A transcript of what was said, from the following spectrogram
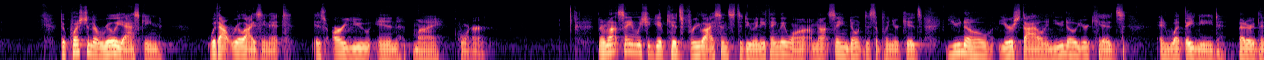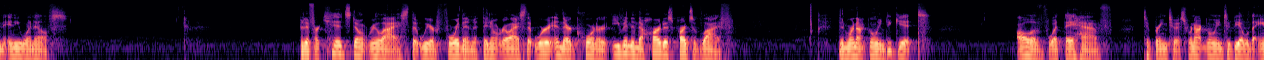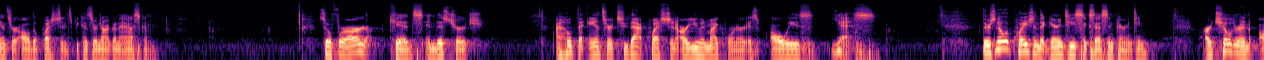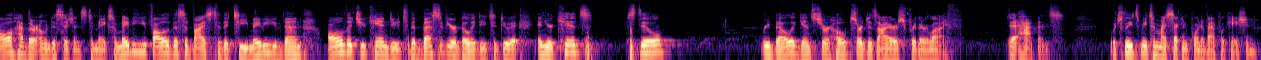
The question they're really asking, without realizing it, is Are you in my corner. Now, I'm not saying we should give kids free license to do anything they want. I'm not saying don't discipline your kids. You know your style and you know your kids and what they need better than anyone else. But if our kids don't realize that we are for them, if they don't realize that we're in their corner, even in the hardest parts of life, then we're not going to get all of what they have to bring to us. We're not going to be able to answer all the questions because they're not going to ask them. So, for our kids in this church, I hope the answer to that question, Are you in my corner, is always yes. There's no equation that guarantees success in parenting. Our children all have their own decisions to make. So maybe you follow this advice to the T. Maybe you've done all that you can do to the best of your ability to do it, and your kids still rebel against your hopes or desires for their life. It happens. Which leads me to my second point of application.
